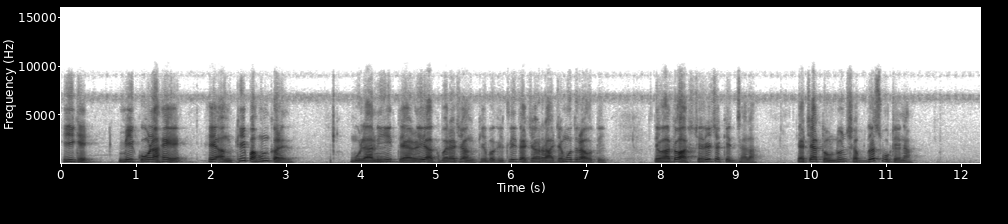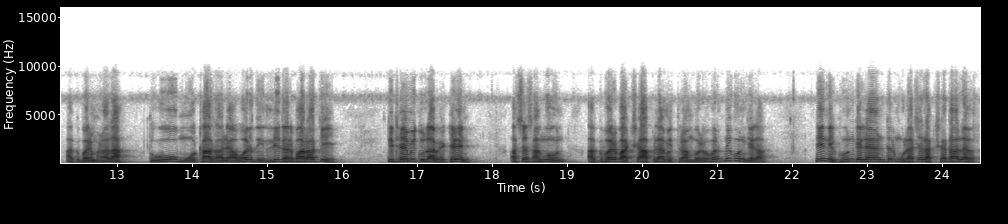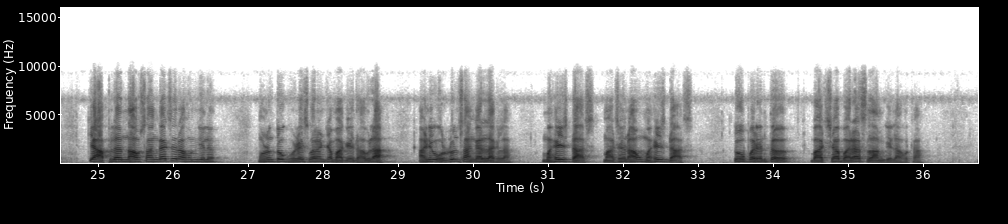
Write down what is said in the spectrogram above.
ही घे मी कोण आहे हे अंगठी पाहून कळेल. मुलांनी त्यावेळी अकबराची अंगठी बघितली त्याच्यावर राजमुद्रा होती. तेव्हा तो आश्चर्यचकित झाला. त्याच्या तोंडून शब्दच फुटेना. अकबर म्हणाला तू मोठा झाल्यावर दिल्ली दरबारात ये. तिथे मी तुला भेटेन. असं सांगून अकबर बादशाह आपल्या मित्रांबरोबर निघून गेला. ते निघून गेल्यानंतर मुलाच्या लक्षात आलं की आपलं नाव सांगायचं राहून गेलं. म्हणून तो घोडेस्वारांच्या मागे धावला आणि ओरडून सांगायला लागला महेश दास माझं नाव महेश दास. तोपर्यंत बादशाह बराच लांब गेला होता.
